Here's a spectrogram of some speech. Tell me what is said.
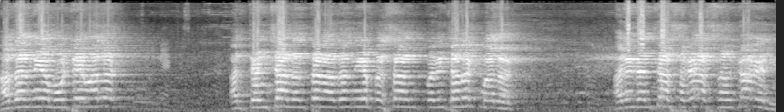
आदरणीय मोठे मालक आणि त्यांच्या नंतर आदरणीय प्रशांत परिचारक मालक आणि त्यांच्या सगळ्या सहकार्याने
